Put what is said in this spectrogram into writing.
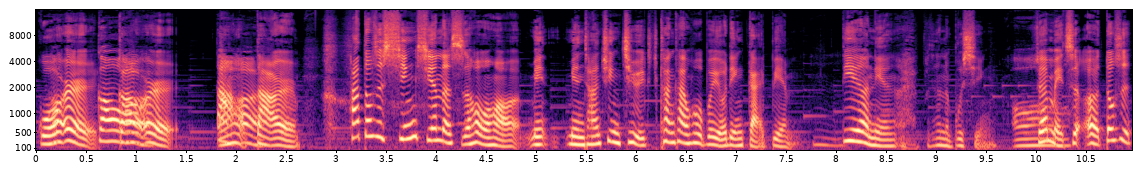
国二、高高二。然后大二，二他都是新鲜的时候哈，勉勉强进去看看会不会有点改变。嗯、第二年，哎，真的不行。哦，所以每次二都是。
